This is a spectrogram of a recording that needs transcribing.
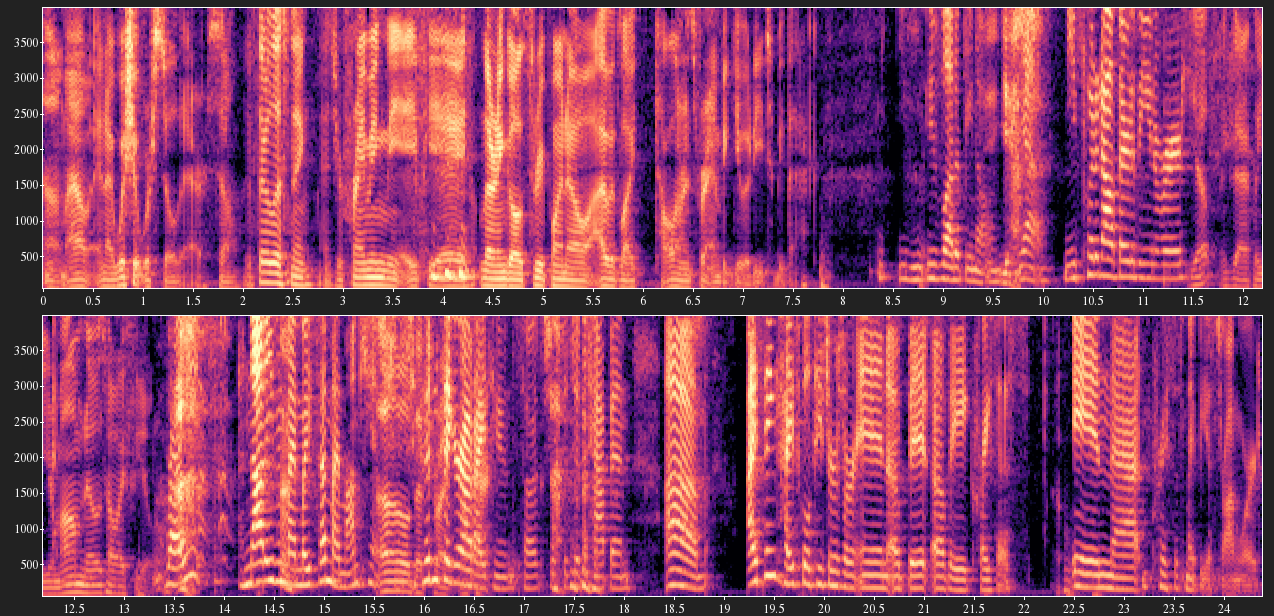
Um, I, and I wish it were still there. So if they're listening, as you're framing the APA Learning Goals 3.0, I would like tolerance for ambiguity to be back. You've, you've, let it be known. Yes. Yeah. You've put it out there to the universe. Yep, exactly. Your mom knows how I feel. Right? Not even my, my son, my mom can't, oh, she, she couldn't right. figure okay. out iTunes. So it's just, it didn't happen. Um, I think high school teachers are in a bit of a crisis. In that, crisis might be a strong word,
